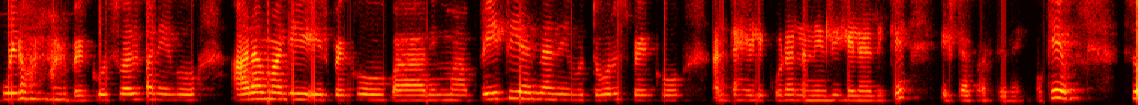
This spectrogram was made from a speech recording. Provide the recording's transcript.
ಕೂಲ್ ಡೌನ್ ಮಾಡಬೇಕು. ಸ್ವಲ್ಪ ನೀವು ಆರಾಮಾಗಿ ಇರಬೇಕು. ನಿಮ್ಮ ಪ್ರೀತಿಯನ್ನ ನೀವು ತೋರಿಸ್ಬೇಕು ಅಂತ ಹೇಳಿ ಕೂಡ ನಾನು ಇಲ್ಲಿ ಹೇಳೋದಕ್ಕೆ ಇಷ್ಟಪಡ್ತೀನಿ. ಓಕೆ ಸೊ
